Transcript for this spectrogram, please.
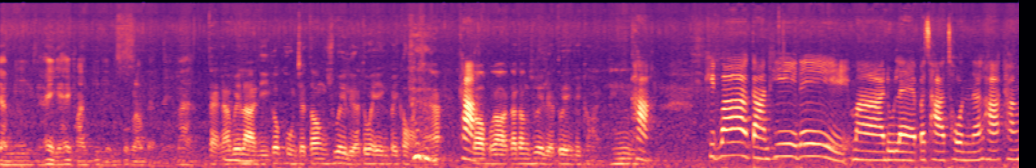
จะมีให้ให้ความคิดเห็นพวกเราแบบไหนบ้าง แต่ณเวลานี้ก็คงจะต้องช่วยเหลือตัวเองไปก่อนนะฮะค่ะก็ก็ก็ต้องช่วยเหลือตัวเองไปก่อนอืมค่ะ คิดว่าการที่ได้มาดูแลประชาชนนะคะ ทั้ง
